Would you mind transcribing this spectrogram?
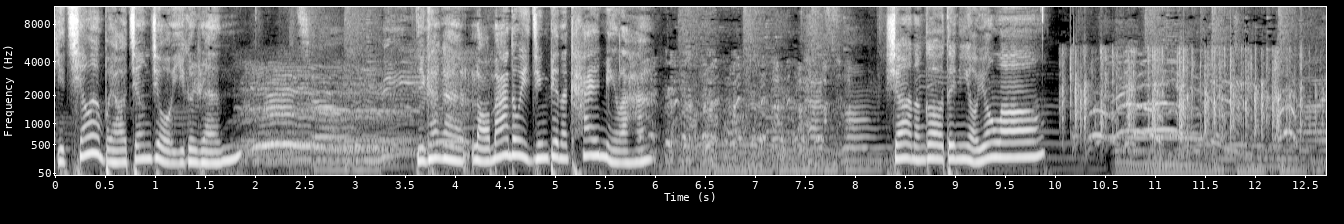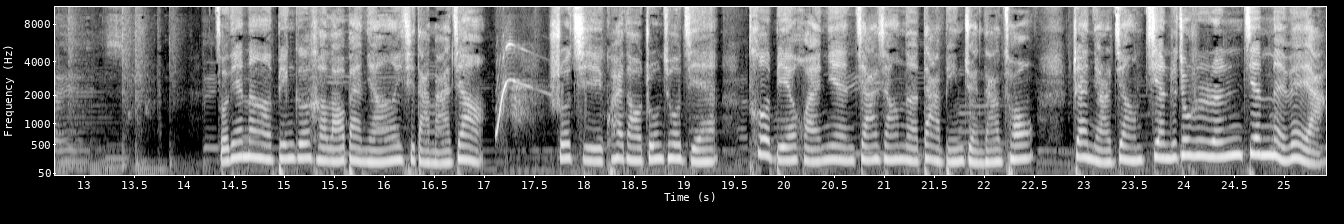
也千万不要将就一个人。你看看，老妈都已经变得开明了哈。”希望能够对你有用喽。昨天呢，兵哥和老板娘一起打麻将，说起快到中秋节，特别怀念家乡的大饼卷大葱，蘸点酱，简直就是人间美味呀。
